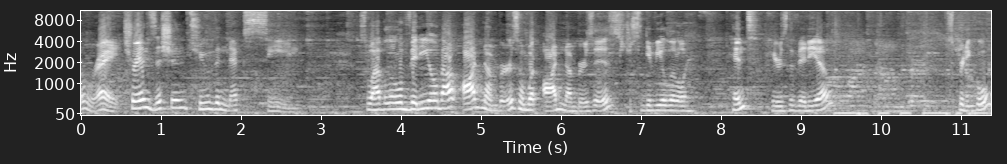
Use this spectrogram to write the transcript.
Alright, transition to the next scene. We'll have a little video about odd numbers and what odd numbers is, just to give you a little hint. Here's the video. It's pretty cool.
